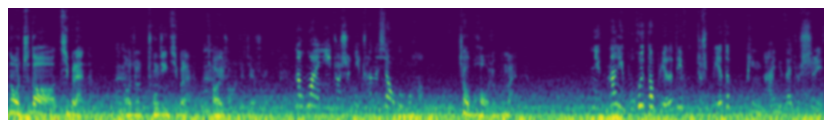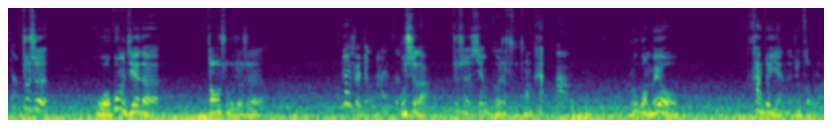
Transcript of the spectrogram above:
那我知道 Timberland 那我就冲进 Timberland 嗯挑一双就结束了。那万一就是你穿的效果不好，效果不好我就不买了。你那你不会到别的地方，就是别的品牌你再去试一下吗？就是我逛街的招数就是认准这个牌子。不是的，就是先隔着橱窗看，嗯，如果没有看对眼的就走了，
